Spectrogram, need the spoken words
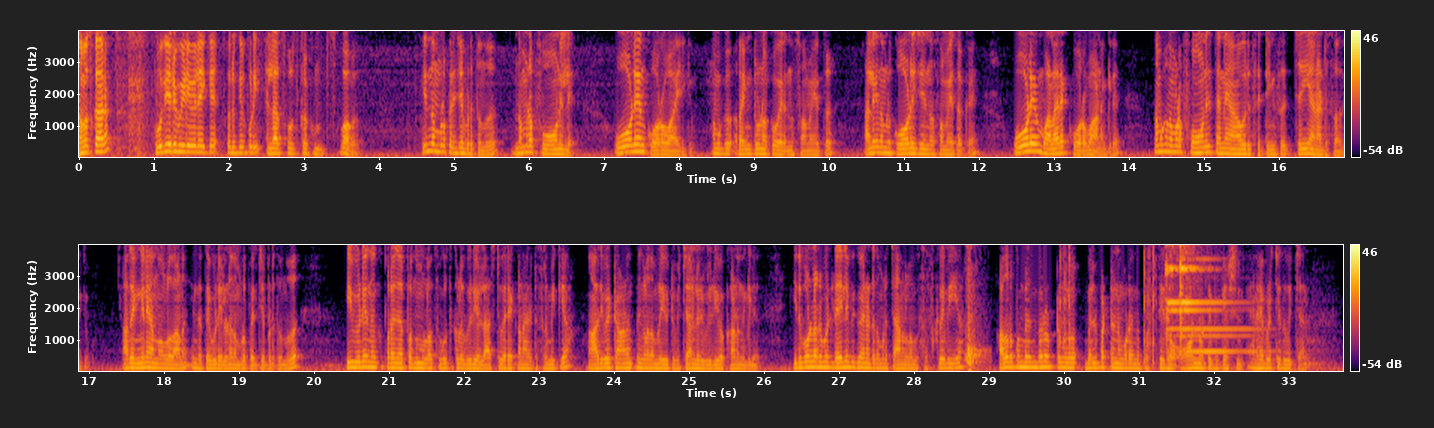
നമസ്കാരം. പുതിയൊരു വീഡിയോയിലേക്ക് ഒരിക്കൽ കൂടി എല്ലാ സുഹൃത്തുക്കൾക്കും സ്വാഗതം. ഇന്ന് നമ്മൾ പരിചയപ്പെടുത്തുന്നത് നമ്മുടെ ഫോണിൽ വോളിയം കുറവായിരിക്കും. നമുക്ക് റിംഗ് ടൂണൊക്കെ വരുന്ന സമയത്ത് അല്ലെങ്കിൽ നമ്മൾ കോൾ ചെയ്യുന്ന സമയത്തൊക്കെ വോളിയം വളരെ കുറവാണെങ്കിൽ നമുക്ക് നമ്മുടെ ഫോണിൽ തന്നെ ആ ഒരു സെറ്റിങ്സ് ചെയ്യാനായിട്ട് സാധിക്കും. അതെങ്ങനെയാണെന്നുള്ളതാണ് ഇന്നത്തെ വീഡിയോയിലൂടെ നമ്മൾ പരിചയപ്പെടുത്തുന്നത്. ഈ വീഡിയോ നിങ്ങൾക്ക് പ്രയോജനപ്രദമുള്ള സുഹൃത്തുക്കൾ വീഡിയോ ലാസ്റ്റ് വരെ കാണാനായിട്ട് ശ്രമിക്കുക. ആദ്യമായിട്ടാണ് നിങ്ങൾ നമ്മുടെ യൂട്യൂബ് ചാനൽ ഒരു വീഡിയോ കാണുന്നെങ്കിൽ ഇതുപോലുള്ള ഒരു ഡെയിലി ലഭിക്കുവാനായിട്ട് നമ്മുടെ ചാനൽ ഒന്ന് സബ്സ്ക്രൈബ് ചെയ്യുക. അതോടൊപ്പം ബെൽ ബട്ടൺ ബെൽ ബട്ടണും കൂടെ ഒന്ന് പ്രസ് ചെയ്ത് ഓൺ നോട്ടിഫിക്കേഷൻ എനേബിൾ ചെയ്ത് വെച്ചാൽ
